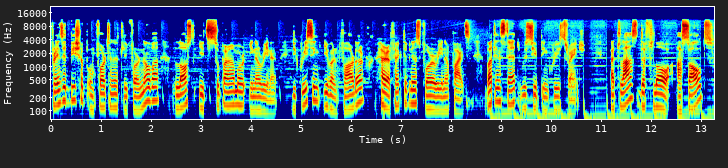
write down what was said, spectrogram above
Frenzied Bishop, unfortunately for Nova, lost its super armor in Arena, decreasing even further her effectiveness for arena fights, but instead received increased range. At last, the flow Assault,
